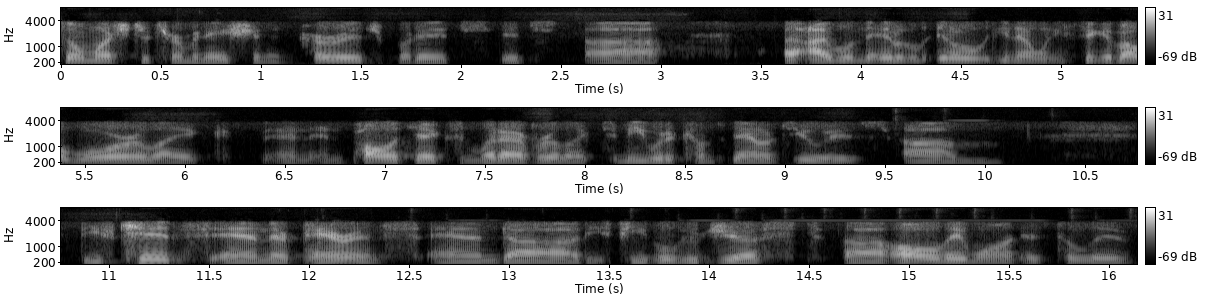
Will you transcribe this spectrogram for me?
so much determination and courage, but it's it's uh, I will. It'll. It'll. You know, when you think about war, like and and politics and whatever, like to me, what it comes down to is um, these kids and their parents and uh, these people who just uh, all they want is to live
